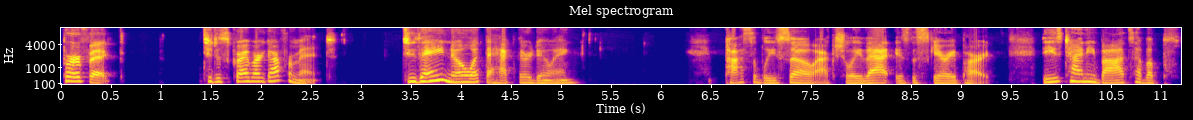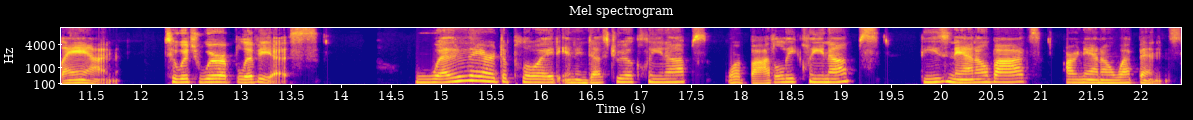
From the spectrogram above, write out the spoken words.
perfect. To describe our government, do they know what the heck they're doing? Possibly so, actually. That is the scary part. These tiny bots have a plan to which we're oblivious. Whether they are deployed in industrial cleanups or bodily cleanups, these nanobots are nano weapons,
